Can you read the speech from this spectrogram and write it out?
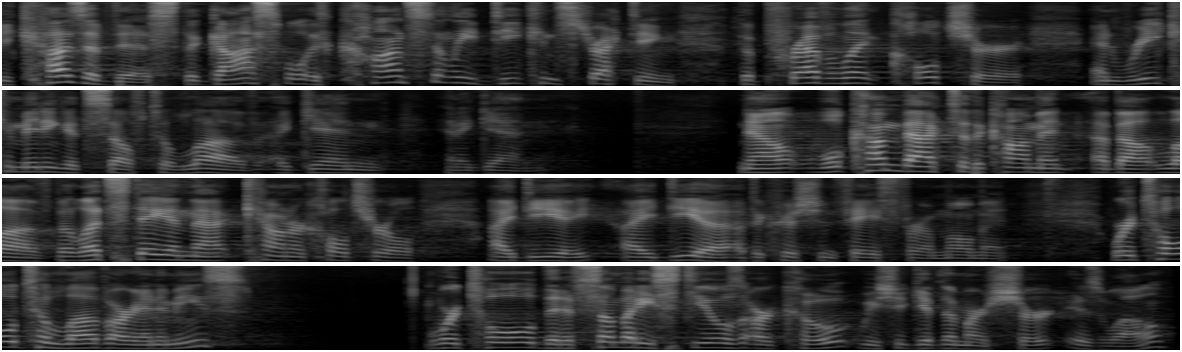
Because of this, the gospel is constantly deconstructing the prevalent culture and recommitting itself to love again and again. Now, we'll come back to the comment about love, but let's stay in that countercultural idea, idea of the Christian faith for a moment. We're told to love our enemies. We're told that if somebody steals our coat, we should give them our shirt as well.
